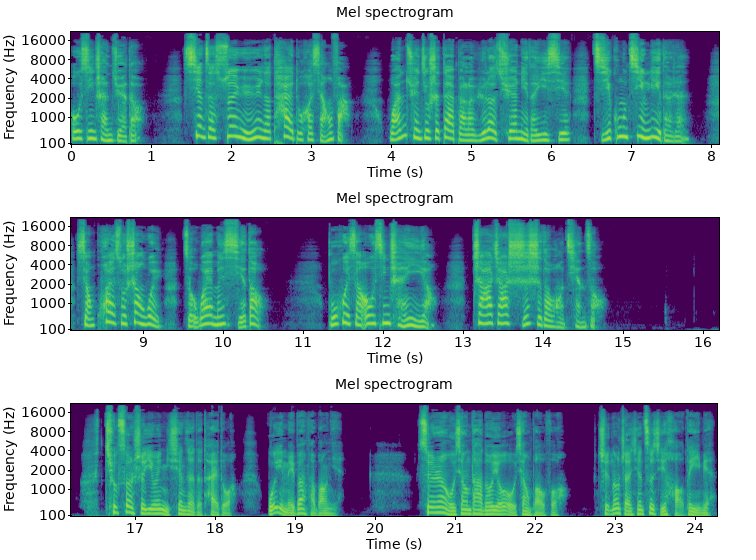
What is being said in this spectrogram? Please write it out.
欧星辰觉得，现在孙云云的态度和想法，完全就是代表了娱乐圈里的一些急功近利的人，想快速上位，走歪门邪道，不会像欧星辰一样扎扎实实的往前走。就算是因为你现在的态度，我也没办法帮你。虽然偶像大多有偶像包袱，只能展现自己好的一面，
